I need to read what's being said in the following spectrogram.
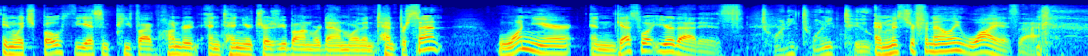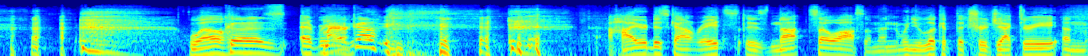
in which both the S&P 500 and 10-year Treasury bond were down more than 10%, one year, and guess what year that is? 2022. And Mr. Finelli, why is that? well, because every America. higher discount rates is not so awesome. And when you look at the trajectory and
